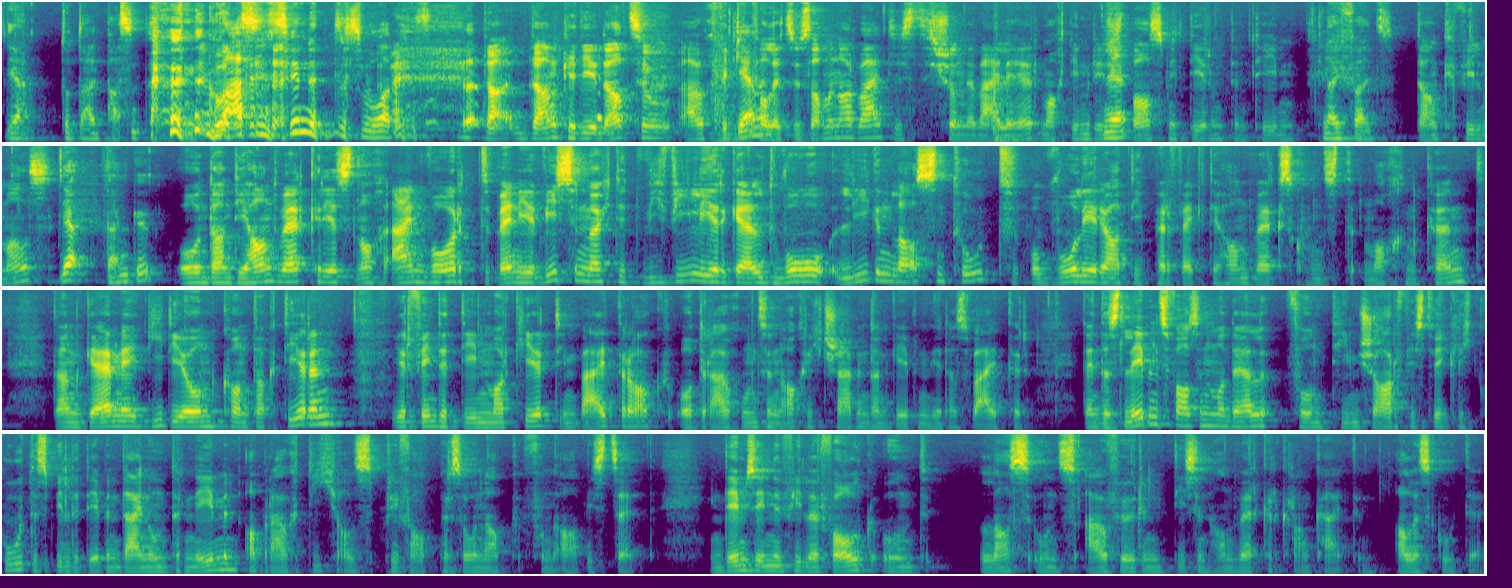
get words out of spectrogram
ja, total passend. Im wahrsten Sinne des Wortes. Da, danke dir dazu, auch für die Gerne. tolle Zusammenarbeit. Es ist schon eine Weile her. Macht immer ja. Spaß mit dir und dem Team. Gleichfalls. Danke vielmals. Ja, danke. Und an die Handwerker jetzt noch ein Wort. Wenn ihr wissen möchtet, wie viel ihr Geld wo liegen lassen tut, obwohl ihr ja die perfekte Handwerkskunst machen könnt, dann gerne Gideon kontaktieren. Ihr findet ihn markiert im Beitrag oder auch unsere Nachricht schreiben, dann geben wir das weiter. Denn das Lebensphasenmodell von Team Scharf ist wirklich gut. Es bildet eben dein Unternehmen, aber auch dich als Privatperson ab von A bis Z. In dem Sinne viel Erfolg und lass uns aufhören diesen Handwerkerkrankheiten. Alles Gute.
